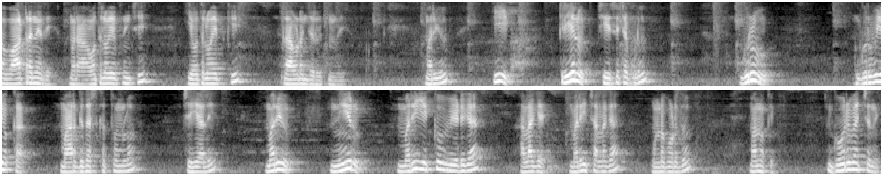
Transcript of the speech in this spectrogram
ఆ వాటర్ అనేది మరి అవతల వైపు నుంచి యువతల వైపుకి రావడం జరుగుతుంది. మరియు ఈ క్రియలు చేసేటప్పుడు గురువు గురువు యొక్క మార్గదర్శకత్వంలో చేయాలి. మరియు నీరు మరీ ఎక్కువ వేడిగా అలాగే మరీ చల్లగా ఉండకూడదు. మనకి గోరువెచ్చని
